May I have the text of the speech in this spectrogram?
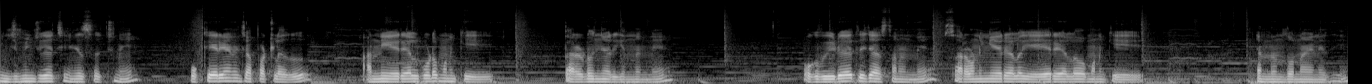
ఇంచుమించుగా చేంజెస్ వచ్చినాయి. ఒక ఏరియా అని చెప్పట్లేదు. అన్ని ఏరియాలు కూడా మనకి పెరగడం జరిగిందండి. ఒక వీడియో అయితే చేస్తానండి. సరౌండింగ్ ఏరియాలో ఏ ఏరియాలో మనకి ఎంతెంత ఉన్నాయనేది.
